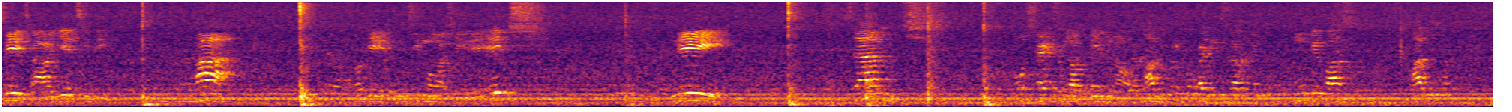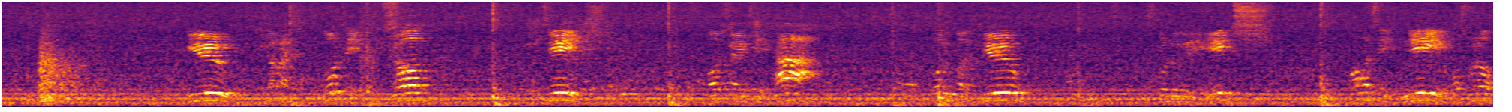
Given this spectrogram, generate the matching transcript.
Save our yet today. Ah. Okay, uji mo kasi. H. Ni. Sam. Oh, thanks a lot. Give now. आप को कहीं सर मुंह के पास आप you come on go to job change outside change ha over you let's go to the H what was it D 押し込ろ。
